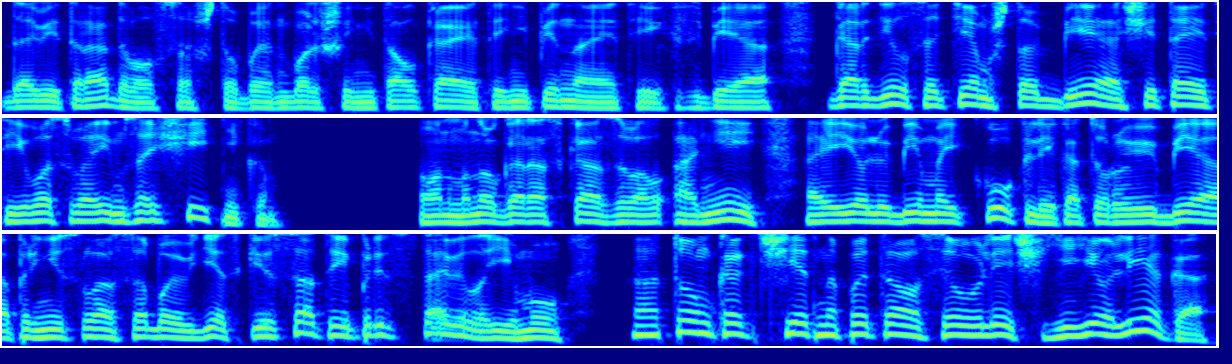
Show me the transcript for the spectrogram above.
Давид радовался, что Бен больше не толкает и не пинает их с Беа, гордился тем, что Беа считает его своим защитником. Он много рассказывал о ней, о ее любимой кукле, которую Беа принесла с собой в детский сад и представила ему, о том, как тщетно пытался увлечь ее Лего,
